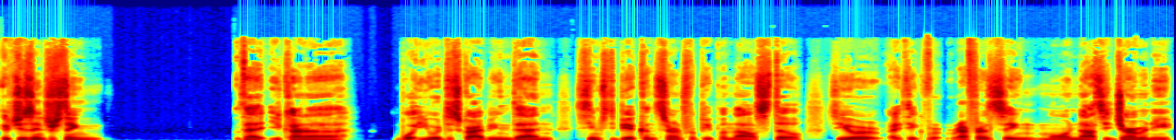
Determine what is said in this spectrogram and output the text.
which is interesting that you kind of what you were describing then seems to be a concern for people now still. So you were, I think, re- referencing more Nazi Germany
